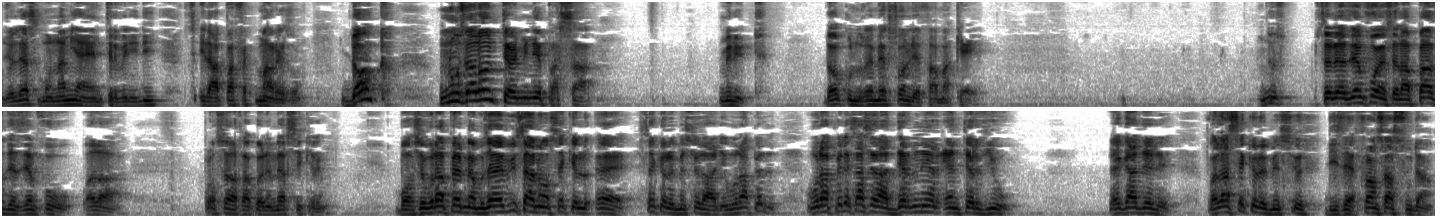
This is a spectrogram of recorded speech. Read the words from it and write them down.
Je laisse mon ami à intervenir. Il, a parfaitement raison. Donc, nous allons terminer par ça. Minute. Donc, nous remercions les femmes C'est les infos, hein, c'est la passe des infos. Voilà. Professeur Fakone, merci. Bon, je vous rappelle, mais vous avez vu ça, non C'est que, le, eh, que le monsieur l'a dit. Vous rappelez, vous rappelez, ça c'est la dernière interview. Regardez-le. Voilà ce que le monsieur disait, François Soudan,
